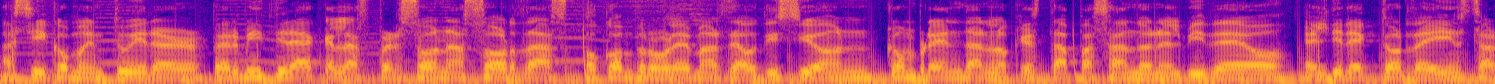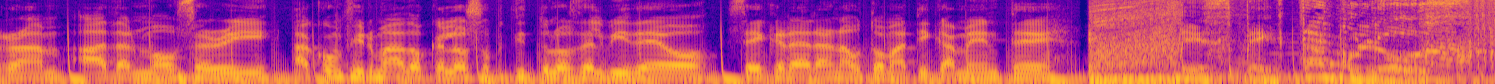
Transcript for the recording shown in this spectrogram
así como en Twitter, permitirá que las personas sordas o con problemas de audición comprendan lo que está pasando en el video. El director de Instagram, Adam Mosery, ha confirmado que los subtítulos del video se crearán automáticamente. Espectáculos.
